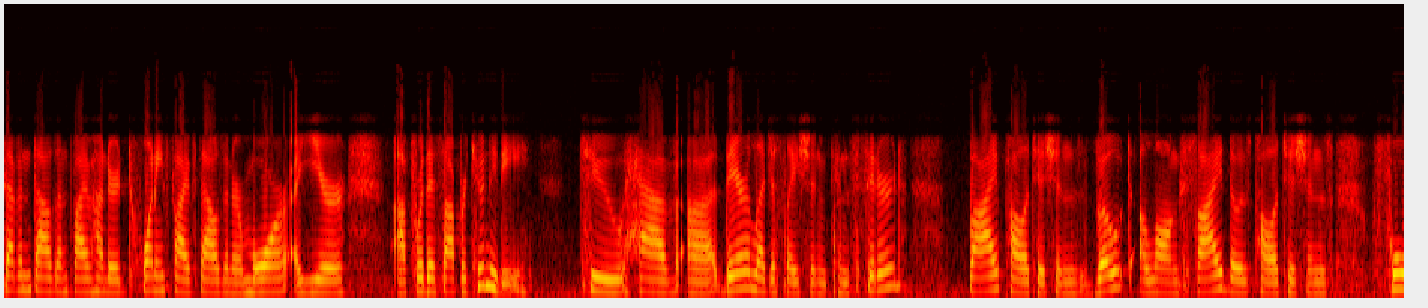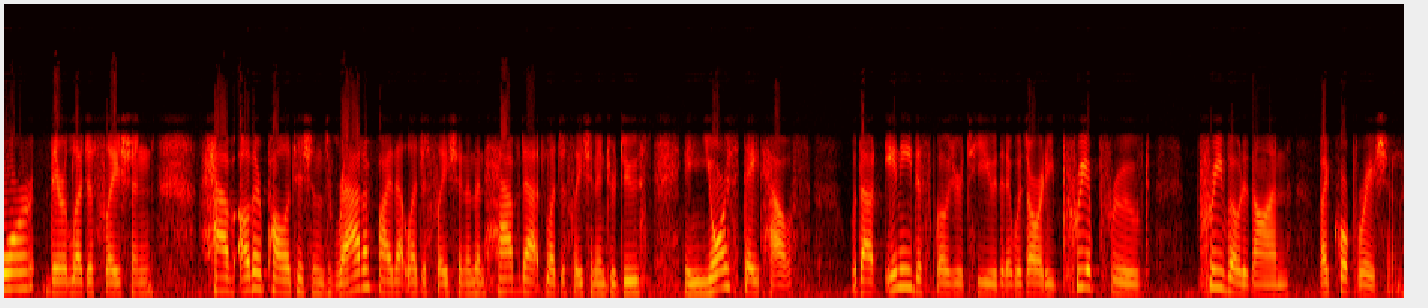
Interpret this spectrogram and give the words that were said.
7,500, 25,000 or more a year uh, for this opportunity to have uh, their legislation considered by politicians, vote alongside those politicians for their legislation, have other politicians ratify that legislation, and then have that legislation introduced in your state house without any disclosure to you that it was already pre-approved, pre-voted on by corporations.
